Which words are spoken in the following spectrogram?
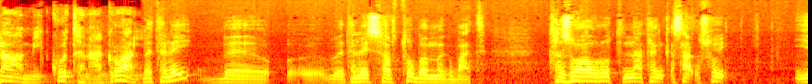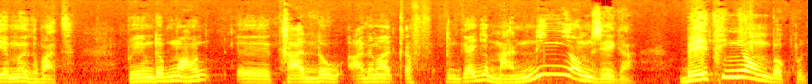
ለአሚኮ ተናግረዋል። በተለይ በተለይ ሰርቶ በመግባት ተዘዋውሮትና ተንቀሳቅሶ የመግባት ወይም ደግሞ አሁን ካለው ዓለም አቀፍ ድንጋጌ ማንኛውም ዜጋ በየትኛውም በኩል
